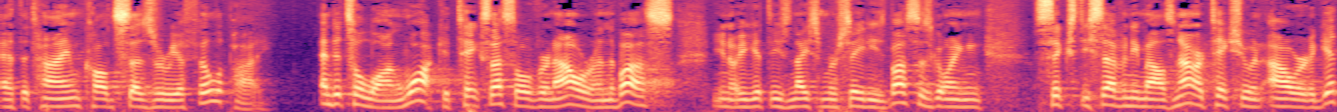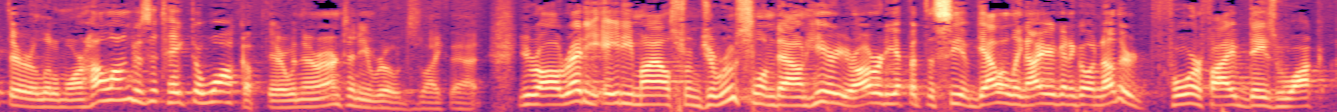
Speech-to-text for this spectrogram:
at the time, called Caesarea Philippi. And it's a long walk. It takes us over an hour in the bus. You know, you get these nice Mercedes buses going 60, 70 miles an hour. It takes you an hour to get there, a little more. How long does it take to walk up there when there aren't any roads like that? You're already 80 miles from Jerusalem down here. You're already up at the Sea of Galilee. Now you're going to go another four or five days walk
